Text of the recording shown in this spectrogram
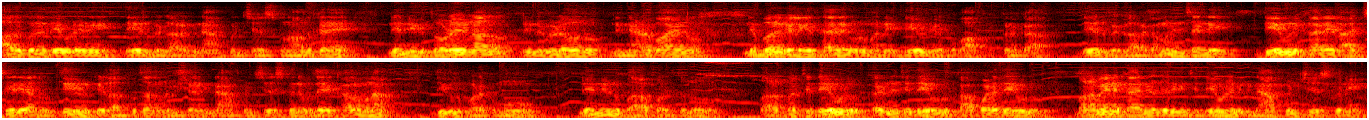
ఆదుకునే దేవుడని దేవుని బిడ్డలకు జ్ఞాపకం చేసుకున్నాను. అందుకనే నేను నీకు తోడైనాను నిన్ను విడవను నిన్ను ఎడబాయను. నిబ్బను కలిగి ధైర్యగుణమని దేవుని యొక్క వాక్కు కనుక దేవుని బిడ్డలారా గమనించండి. దేవుని కార్యాల ఆశ్చర్యాలు దేవునికి ఇలా అద్భుతాలన్న విషయాన్ని జ్ఞాపకం చేసుకుని ఉదయకాలమున దిగులు పడకము. నేను నిన్ను బలపరుతును. బలపరిచే దేవుడు కరుణించే దేవుడు కాపాడే దేవుడు బలమైన కార్యాలు జరిగించి దేవుడిని జ్ఞాపకం చేసుకుని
